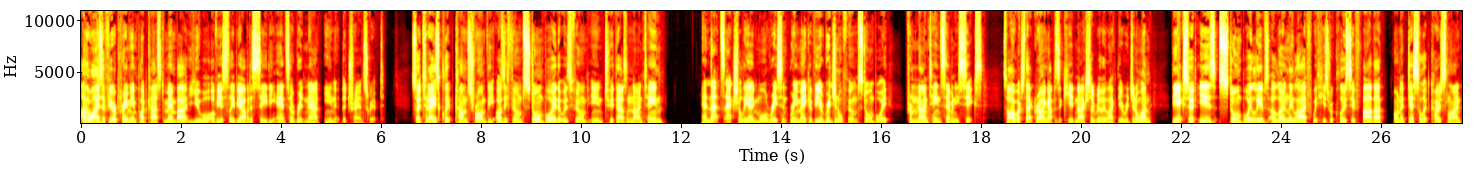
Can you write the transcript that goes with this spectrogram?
Otherwise, if you're a premium podcast member, you will obviously be able to see the answer written out in the transcript. So today's clip comes from the Aussie film Storm Boy that was filmed in 2019. And that's actually a more recent remake of the original film Storm Boy from 1976. So I watched that growing up as a kid and I actually really liked the original one. The excerpt is Storm Boy lives a lonely life with his reclusive father on a desolate coastline,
